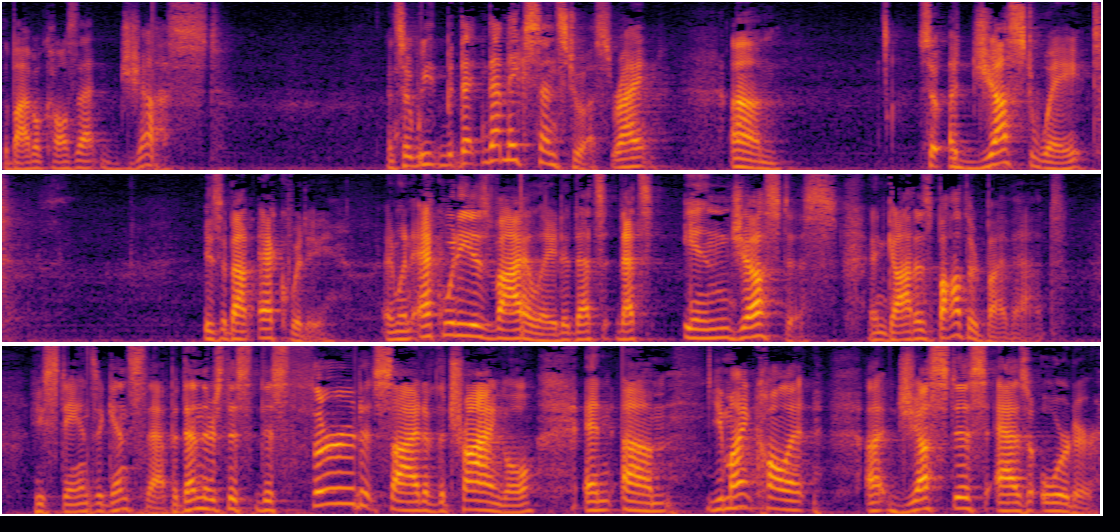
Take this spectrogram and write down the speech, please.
The Bible calls that just. And so we, that, that makes sense to us, right? Um, so a just weight is about equity. And when equity is violated, that's, that's injustice. And God is bothered by that. He stands against that. But then there's this, this third side of the triangle, and um, you might call it uh, justice as order.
